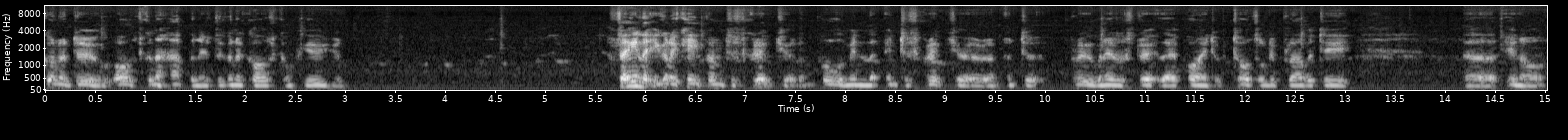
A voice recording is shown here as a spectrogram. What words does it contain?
going to do, all that's going to happen is they're going to cause confusion. Saying that you're going to keep them to scripture and pull them in the, into scripture and, and to prove and illustrate their point of total depravity, uh, you know,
